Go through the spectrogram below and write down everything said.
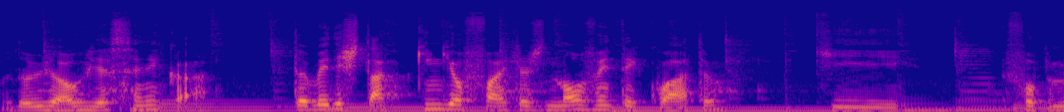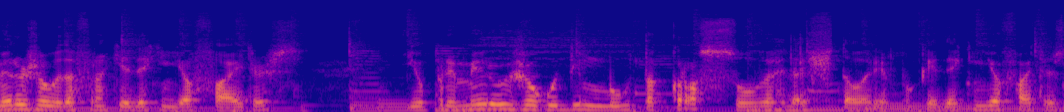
dos jogos de SNK. Também destaco King of Fighters 94, que foi o primeiro jogo da franquia The King of Fighters e o primeiro jogo de luta crossover da história, porque The King of Fighters,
